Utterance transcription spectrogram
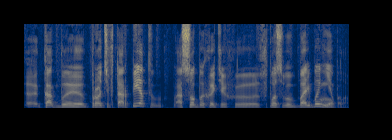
э, как бы против торпед особых этих э, способов борьбы не было.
